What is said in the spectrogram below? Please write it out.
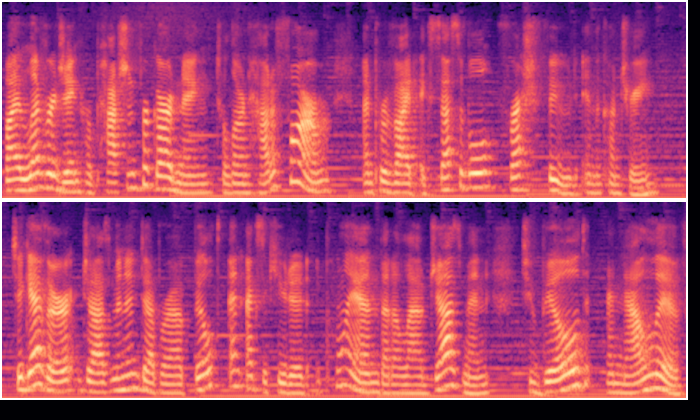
by leveraging her passion for gardening to learn how to farm and provide accessible, fresh food in the country. Together, Jasmine and Deborah built and executed a plan that allowed Jasmine to build and now live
